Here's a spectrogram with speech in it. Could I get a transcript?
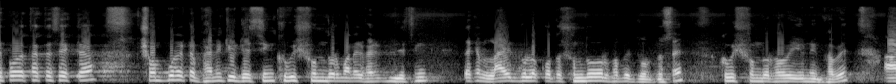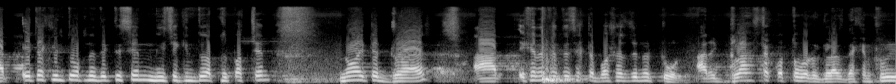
এরপরে থাকতেছে একটা সম্পূর্ণ একটা ভ্যানিটি ড্রেসিং খুবই সুন্দর মানের ভ্যানিটি ড্রেসিং দেখেন লাইটগুলো কত সুন্দর ভাবে জ্বলতেছে, খুবই সুন্দর ভাবে ইউনিক ভাবে। আর এটা কিন্তু আপনি দেখতেছেন, নিচে কিন্তু আপনি পাচ্ছেন নয়টা ড্রয়ার, আর এখানে থাকতেছে একটা বসার জন্য টুল। আর গ্লাসটা কত বড় গ্লাস দেখেন, খুবই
